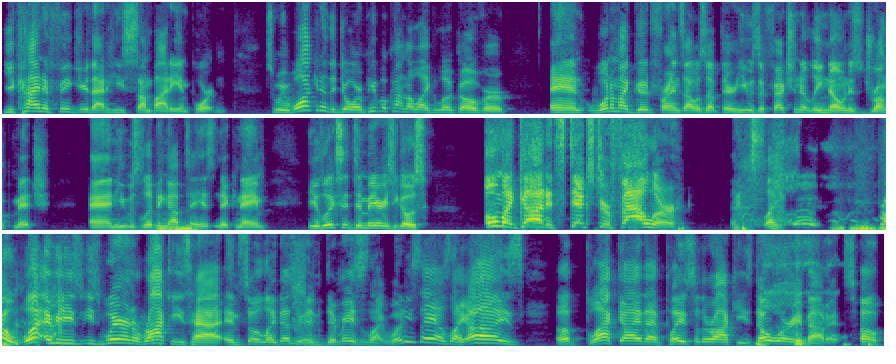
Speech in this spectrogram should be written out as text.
you kind of figure that he's somebody important. So we walk into the door, people kind of like look over. And one of my good friends, I was up there. He was affectionately known as Drunk Mitch, and he was living up to his nickname. He looks at Demaryius. He goes, "Oh my God, it's Dexter Fowler." It's like, bro, what? I mean, he's, he's wearing a Rockies hat, and so like that's and Demaryius is like, "What do you say?" I was like, "Ah, oh, he's a black guy that plays for the Rockies. Don't worry about it." So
